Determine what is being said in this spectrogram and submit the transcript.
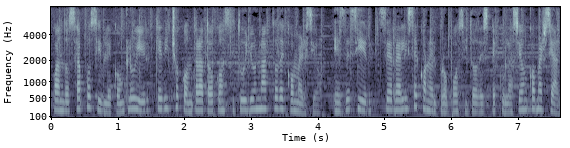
cuando sea posible concluir que dicho contrato constituye un acto de comercio, es decir, se realice con el propósito de especulación comercial.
